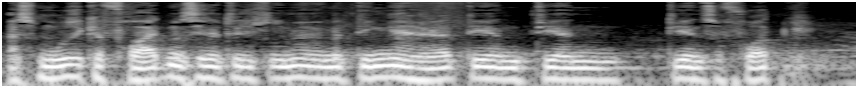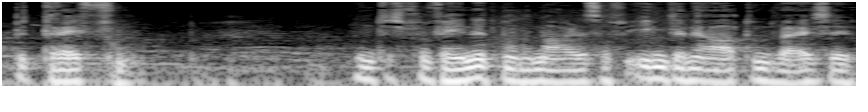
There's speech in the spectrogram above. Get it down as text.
als Musiker freut man sich natürlich immer, wenn man Dinge hört, die einen, die einen, die einen sofort betreffen. Und das verwendet man dann alles auf irgendeine Art und Weise,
